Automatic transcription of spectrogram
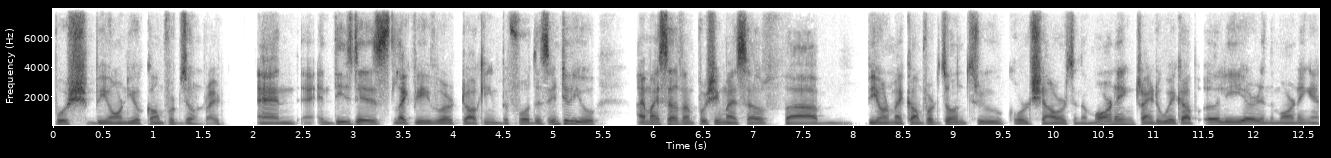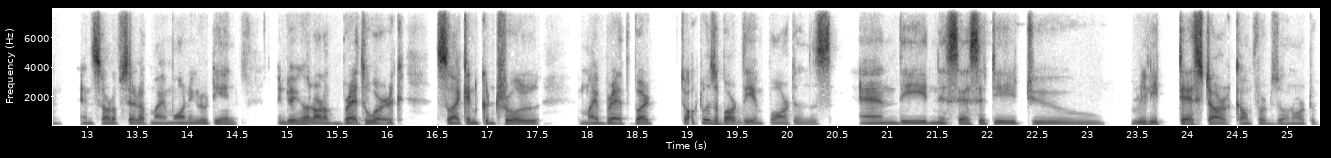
push beyond your comfort zone, right? And and these days, like we were talking before this interview, I myself am pushing myself uh, beyond my comfort zone through cold showers in the morning, trying to wake up earlier in the morning and and sort of set up my morning routine, and doing a lot of breath work so I can control my breath. But talk to us about the importance and the necessity to really test our comfort zone or to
